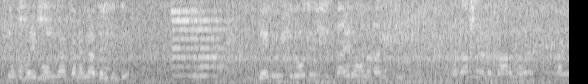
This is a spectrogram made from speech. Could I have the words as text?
అత్యంత వైభవంగా ఘనంగా జరిగింది. నేను ఈరోజు ఈ స్థాయిలో ఉండడానికి ప్రధానమైన కారణం నాకు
